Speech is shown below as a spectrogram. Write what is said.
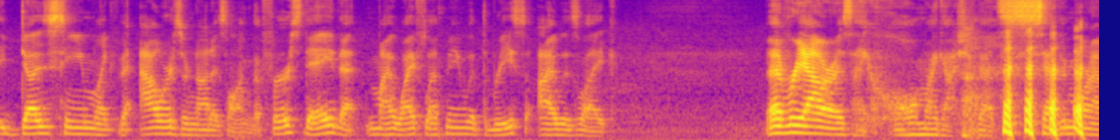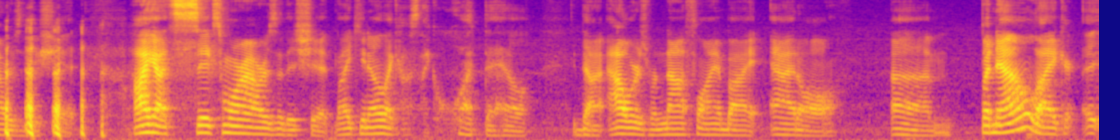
it does seem like the hours are not as long. The first day that my wife left me with Reese, I was like, every hour I was like, oh my gosh, I got seven more hours of this shit. I got six more hours of this shit. Like, you know, like I was like, what the hell? The hours were not flying by at all. Um, but now, like, I,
